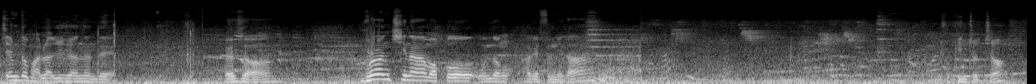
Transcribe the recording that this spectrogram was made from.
잼도 발라주셨는데. 그래서 브런치나 먹고 운동 가겠습니다. 좋긴 좋죠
